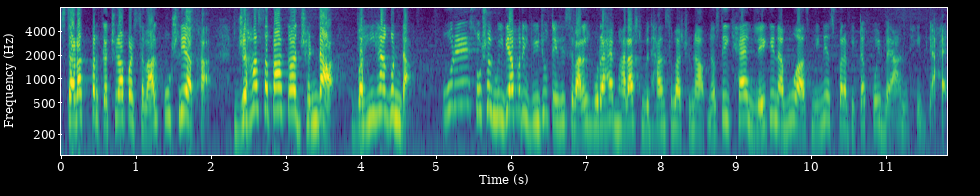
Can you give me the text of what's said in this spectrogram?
सड़क पर कचरा पर सवाल पूछ लिया था। जहाँ सपा का झंडा, वहीं है गुंडा। पूरे सोशल मीडिया पर ये वीडियो तेज़ी से वायरल हो रहा है। महाराष्ट्र विधानसभा चुनाव नज़दीक है, लेकिन अबू आजमी ने इस पर अभी तक कोई बयान नहीं दिया है।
